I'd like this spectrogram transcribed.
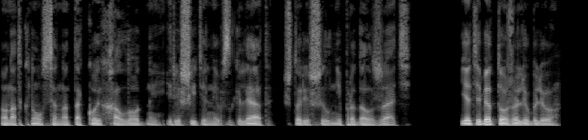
Он наткнулся на такой холодный и решительный взгляд, что решил не продолжать. «Я тебя тоже люблю.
